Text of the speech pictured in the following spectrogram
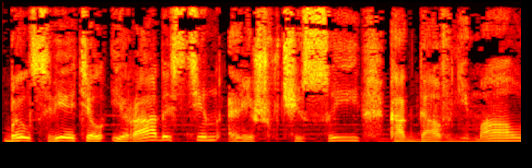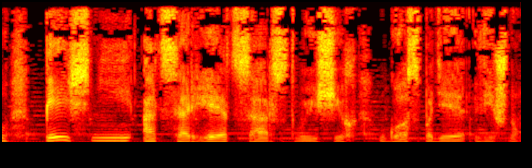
был светел и радостен лишь в часы, когда внимал песни о царе царствующих Господе Вишну.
